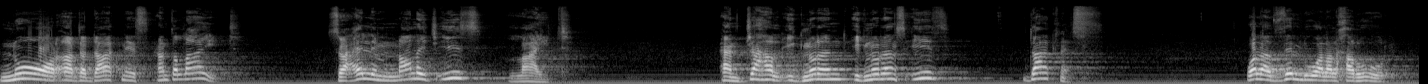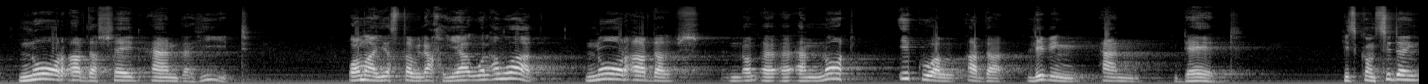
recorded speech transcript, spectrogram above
Nor are the darkness and the light. So ilm, knowledge is light. And jahal, ignorant, ignorance is darkness. وَلَا الظِّلُّ وَلَا الْحَرُورُ nor are the shade and the heat. وما يستوي الأحياء والأموات nor are the uh, uh, and not equal are the living and dead. He's considering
